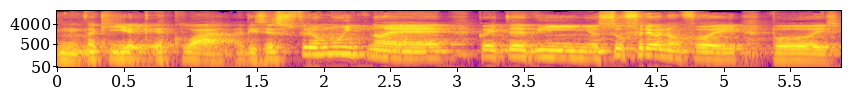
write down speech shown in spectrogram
hum, aqui a, a colar, a dizer sofreu muito, não é? Coitadinho, sofreu, não foi? Pois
